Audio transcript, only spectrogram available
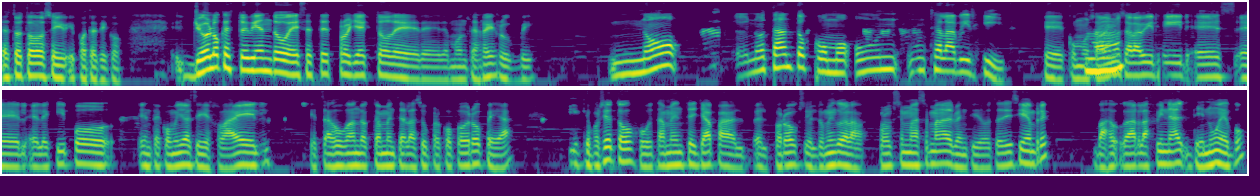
esto es todo hipotético. Yo lo que estoy viendo es este proyecto de, Monterrey Rugby. No, no tanto como un, Tel Aviv Heat, que como sabemos, Tel Aviv Heat es el, equipo, entre comillas, de Israel, que está jugando actualmente la Supercopa Europea. Y que, por cierto, justamente ya para el, el, el domingo de la próxima semana, del 22 de diciembre, va a jugar la final de nuevo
